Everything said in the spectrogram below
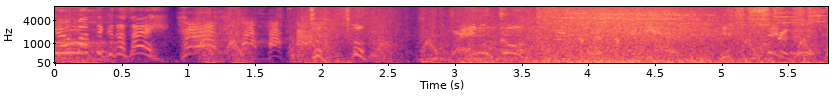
頑張ってくださいとっと変更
